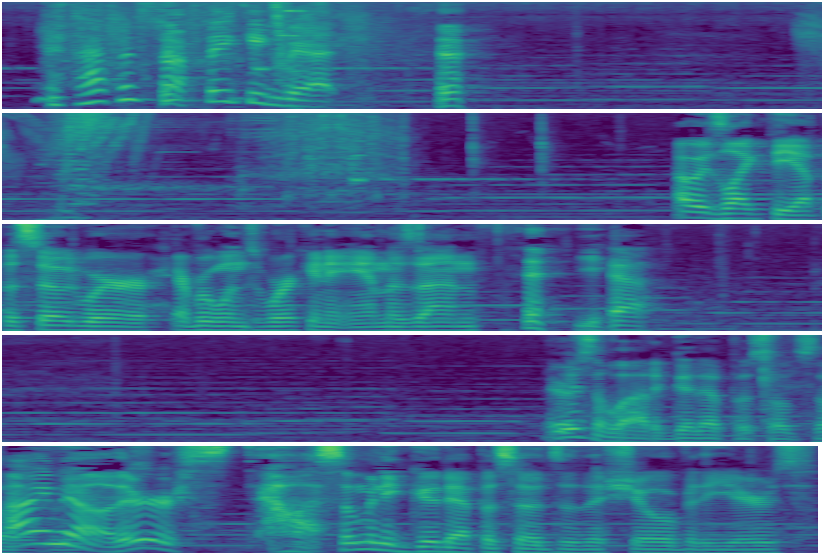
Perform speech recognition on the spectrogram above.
I was just thinking that. I always like the episode where everyone's working at Amazon. yeah. There is a lot of good episodes. I know, there's ah, so many good episodes of this show over the years.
